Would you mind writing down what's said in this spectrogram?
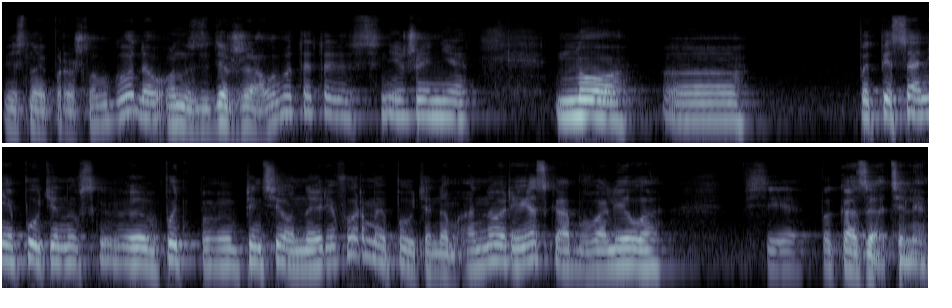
весной прошлого года, он сдержал вот это снижение. Но подписание э, э, пенсионной реформы Путиным, оно резко обвалило все показатели.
